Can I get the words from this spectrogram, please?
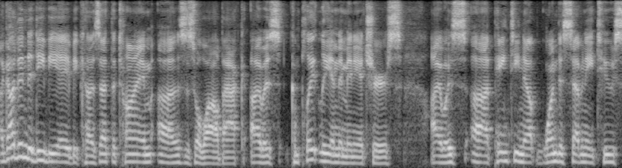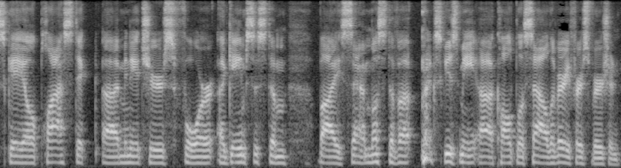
I got into DBA because at the time, uh, this is a while back, I was completely into miniatures. I was uh, painting up 1 to 72 scale plastic uh, miniatures for a game system by Sam Mustafa, excuse me, uh, called LaSalle, the very first version.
